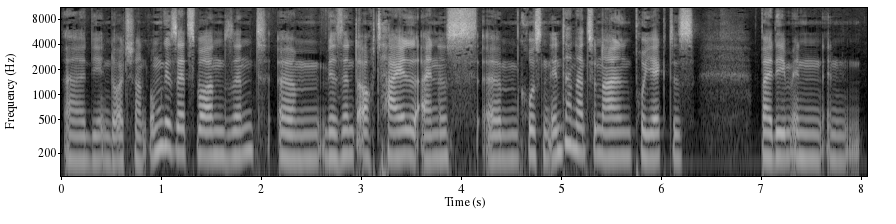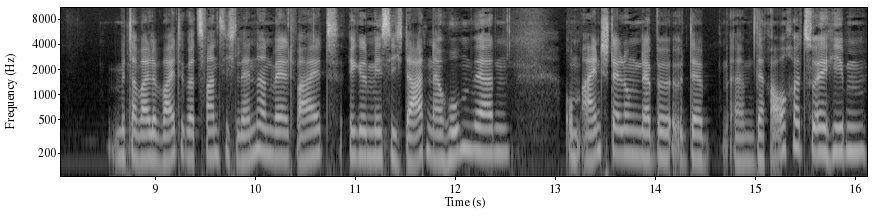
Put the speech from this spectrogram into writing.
äh, die in Deutschland umgesetzt worden sind. Ähm, wir sind auch Teil eines ähm, großen internationalen Projektes, bei dem in, in mittlerweile weit über 20 Ländern weltweit regelmäßig Daten erhoben werden um Einstellungen der, der, ähm, der Raucher zu erheben.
